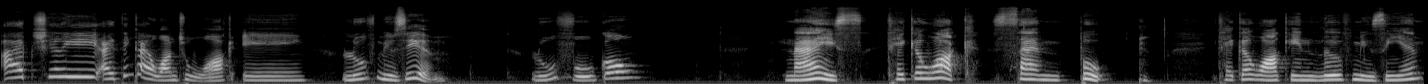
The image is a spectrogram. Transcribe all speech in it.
Actually, I think I want to walk in Louvre Museum. 卢浮宫。Nice. Take a walk. 散步。Take a walk in Louvre Museum.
